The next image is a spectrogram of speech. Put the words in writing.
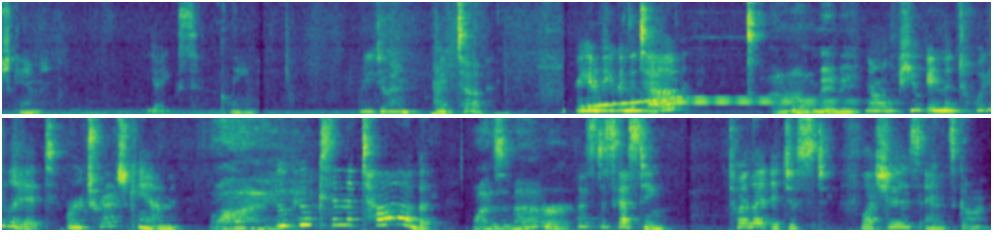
trash can. Yikes, clean. What are you doing by the tub? Are you gonna puke in the tub? I don't know. Maybe. No, puke in the toilet or a trash can. Why? Who pukes in the tub? Why does it matter? That's disgusting. Toilet, it just flushes and it's gone.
